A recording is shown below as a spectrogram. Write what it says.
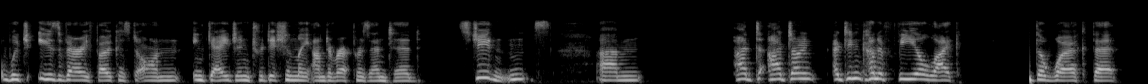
which is very focused on engaging traditionally underrepresented students. Um, I, I don't, I didn't kind of feel like the work that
